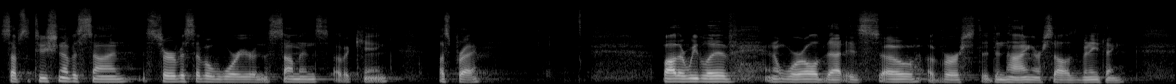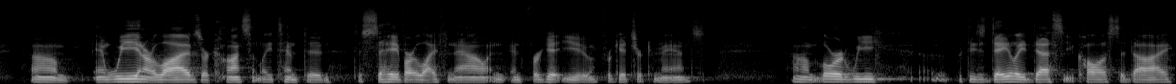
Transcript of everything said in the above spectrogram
Substitution of a son, the service of a warrior, and the summons of a king. Let's pray. Father, we live in a world that is so averse to denying ourselves of anything. Um, and we in our lives are constantly tempted to save our life now and, and forget you and forget your commands. Um, Lord, we, with these daily deaths that you call us to die,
